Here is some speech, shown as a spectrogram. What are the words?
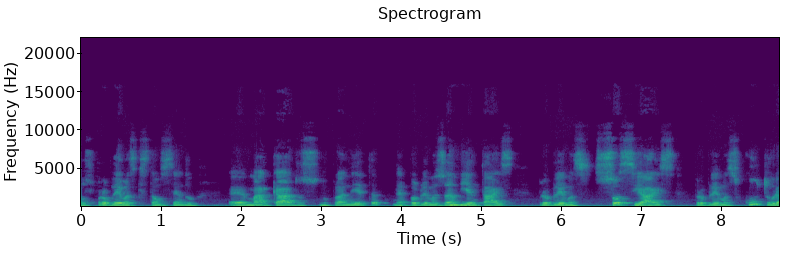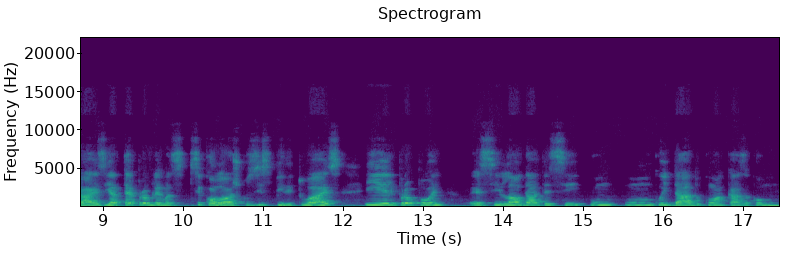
os problemas que estão sendo é, marcados no planeta, né, problemas ambientais, problemas sociais, problemas culturais e até problemas psicológicos e espirituais, e ele propõe esse laudate si, um, um cuidado com a casa comum.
